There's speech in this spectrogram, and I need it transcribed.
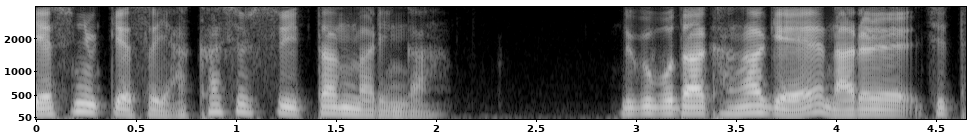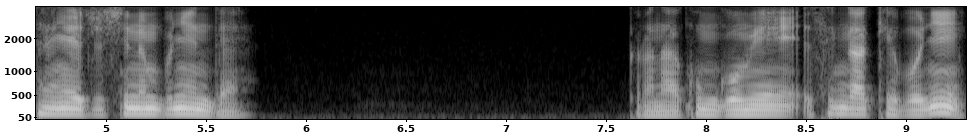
예수님께서 약하실 수 있단 말인가? 누구보다 강하게 나를 지탱해 주시는 분인데. 그러나 곰곰이 생각해 보니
